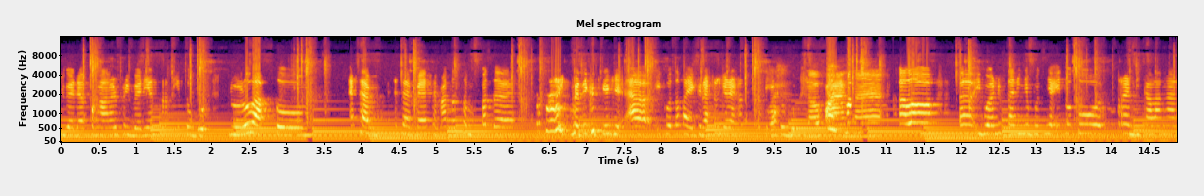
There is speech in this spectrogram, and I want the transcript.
juga ada pengalaman pribadi yang seperti itu Bu. Dulu waktu SM, SMP SMA tuh sempat uh, tertarik buat ikut ke uh, ikut apa ya gerakan-gerakan seperti itu Bu. Novana Kalau uh, Ibu Anif tadi nyebutnya itu tuh tren di kalangan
